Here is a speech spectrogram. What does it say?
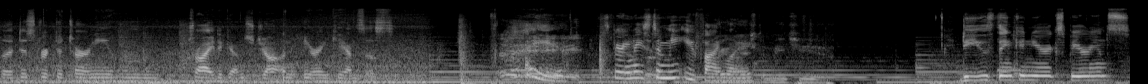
the district attorney who tried against John here in Kansas. Hey, it's very nice to meet you finally. Very nice to meet you. Do you think, in your experience,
